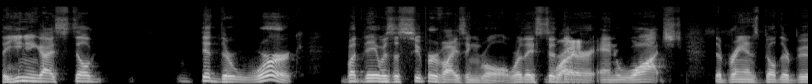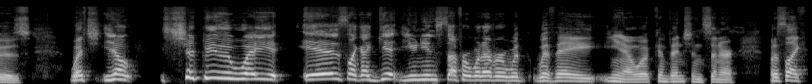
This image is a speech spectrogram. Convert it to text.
the union guys still did their work, but there was a supervising role where they stood Right. there and watched the brands build their booze, which you know should be the way it is. Like I get union stuff or whatever with with a you know a convention center, but it's like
